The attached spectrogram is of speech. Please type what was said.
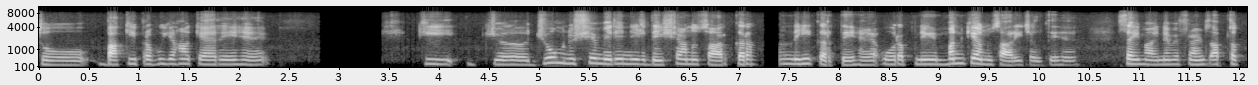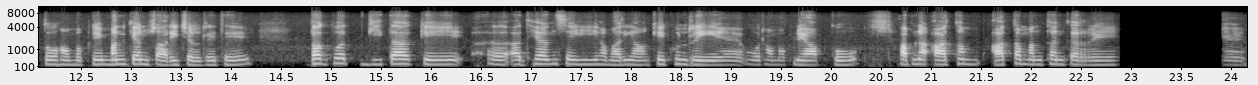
तो बाकी प्रभु यहाँ कह रहे हैं कि जो मनुष्य मेरे निर्देशानुसार कर्म नहीं करते हैं और अपने मन के अनुसार ही चलते हैं। सही मायने में फ्रेंड्स अब तक तो हम अपने मन के अनुसार ही चल रहे थे। भगवत गीता के अध्ययन से ही हमारी आँखें खुल रही हैं और हम अपने आप को अपना आत्म आत्म मंथन कर रहे हैं।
